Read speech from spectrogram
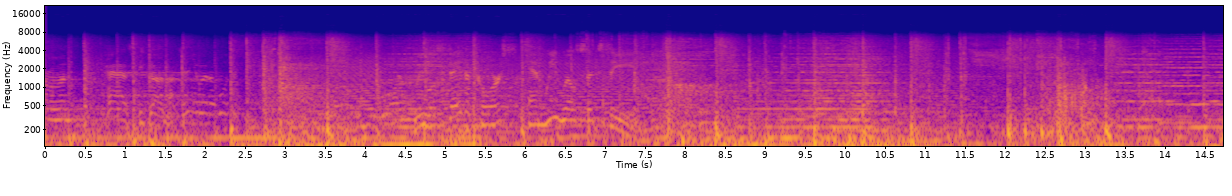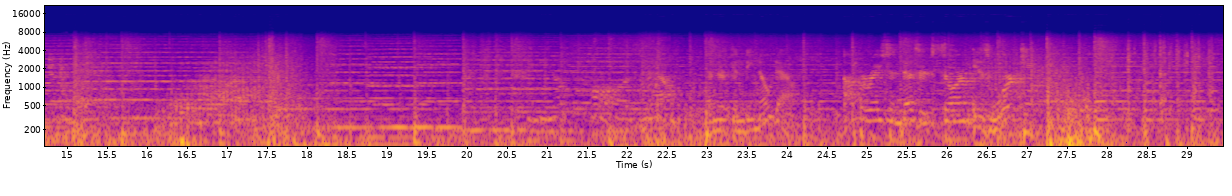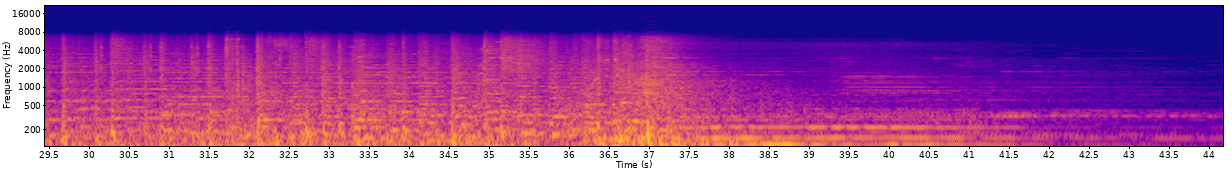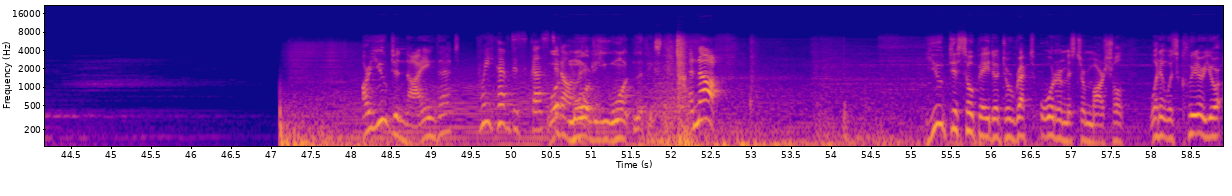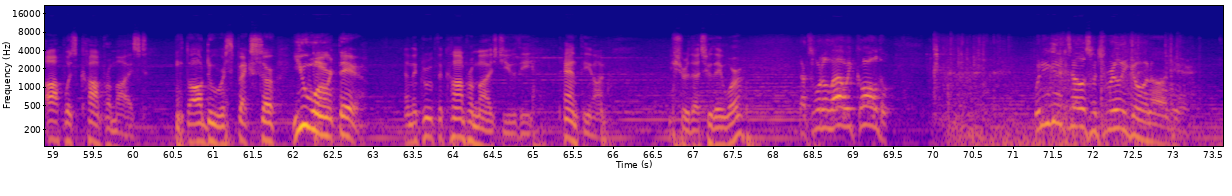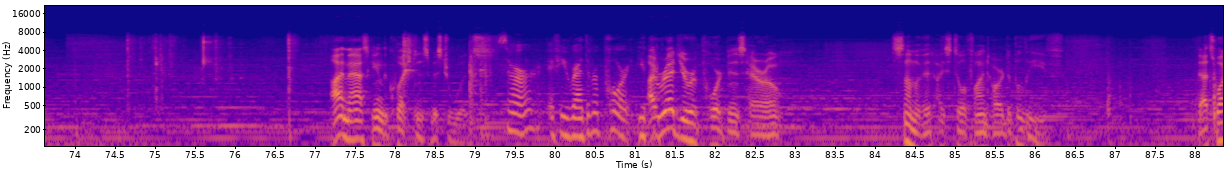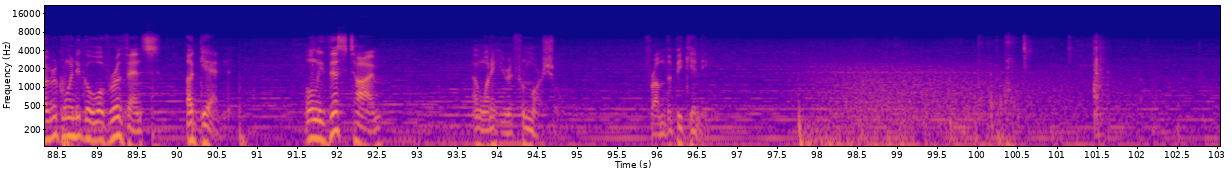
denying that? We have discussed it What more do you want, Livingston? Enough! You disobeyed a direct order, Mr. Marshall, when it was clear your op was compromised. With all due respect, sir, you weren't there. And the group that compromised you, the Pantheon, you sure that's who they were? That's what Alawi called them. When are you gonna tell us what's really going on here? I'm asking the questions, Mr. Woods. Sir, if you read the report, you I read your report, Ms. Harrow. Some of it I still find hard to believe. That's why we're going to go over events again. Only this time, I want to hear it from Marshall. From the beginning.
